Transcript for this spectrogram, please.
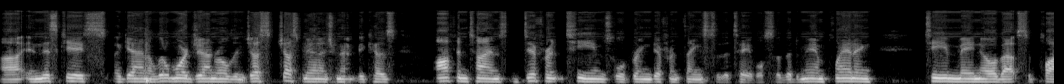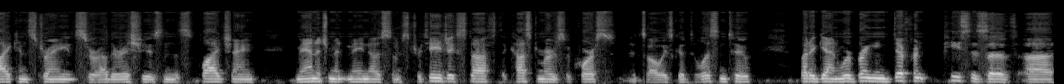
Uh, in this case, again, a little more general than just, just management because oftentimes different teams will bring different things to the table. So the demand planning team may know about supply constraints or other issues in the supply chain. Management may know some strategic stuff. The customers, of course, it's always good to listen to. But again, we're bringing different pieces of uh,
